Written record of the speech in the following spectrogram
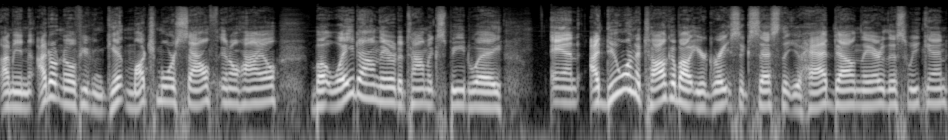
I mean, I don't know if you can get much more south in Ohio, but way down there at Atomic Speedway. And I do want to talk about your great success that you had down there this weekend.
